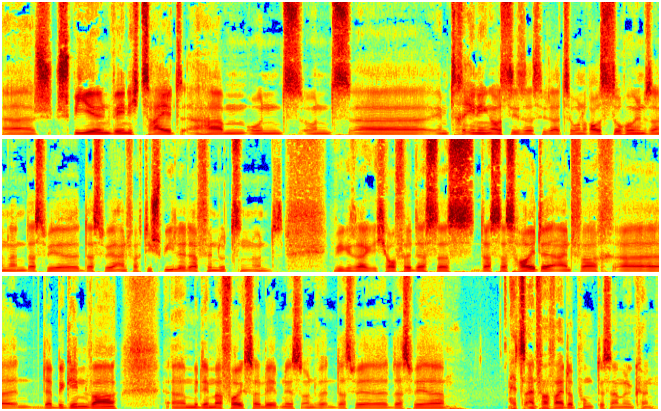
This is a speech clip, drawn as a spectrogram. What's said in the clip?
äh, spielen, wenig Zeit haben und, und äh, im Training aus dieser Situation rauszuholen, sondern dass wir, dass wir einfach die Spiele dafür nutzen. Und wie gesagt, ich hoffe, dass das, dass das heute einfach äh, der Beginn war äh, mit dem Erfolgserlebnis und dass wir, dass wir jetzt einfach weiter Punkte sammeln können.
